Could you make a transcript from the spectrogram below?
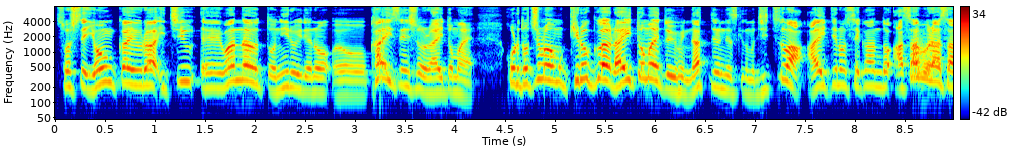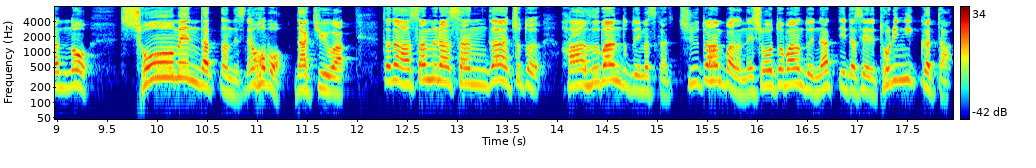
そして4回裏、えー、ワンアウト2塁での甲斐選手のライト前。これどちらも記録はライト前というふうになってるんですけども実は相手のセカンド浅村さんの正面だったんですねほぼ打球は。ただ浅村さんがちょっとハーフバンドといいますか中途半端なねショートバウンドになっていたせいで取りにくかった。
